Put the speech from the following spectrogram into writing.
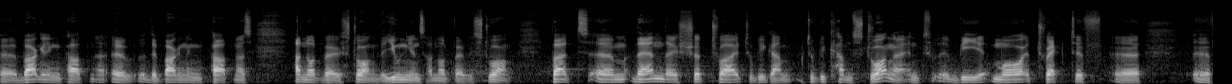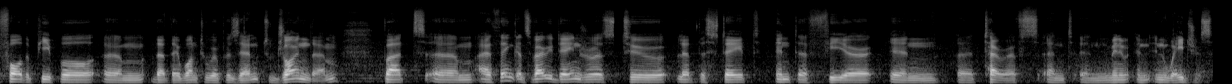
uh, bargaining partner, uh, the bargaining partners are not very strong. The unions are not very strong. But um, then they should try to become to become stronger and be more attractive. Uh, uh, for the people um, that they want to represent to join them. But um, I think it's very dangerous to let the state interfere in uh, tariffs and in, in, in wages.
